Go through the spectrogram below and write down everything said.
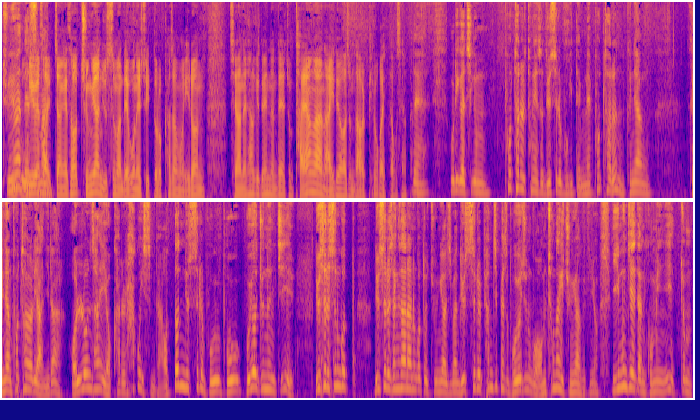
중요한 우리 회사 뉴스만 입장에서 중요한 뉴스만 내보낼 수 있도록 하자 뭐 이런 제안을 하기도 했는데 좀 다양한 아이디어가 좀 나올 필요가 있다고 생각합니다. 네. 우리가 지금 포털을 통해서 뉴스를 보기 때문에 포털은 그냥 그냥 포털이 아니라 언론사의 역할을 하고 있습니다. 어떤 뉴스를 보, 보, 보여주는지 뉴스를 쓰는 것 뉴스를 생산하는 것도 중요하지만 뉴스를 편집해서 보여주는 거 엄청나게 중요하거든요. 이 문제에 대한 고민이 좀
